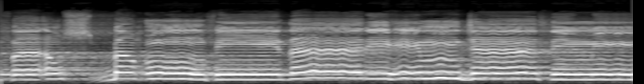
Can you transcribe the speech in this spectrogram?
فأصبحوا في دارهم جاثمين.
